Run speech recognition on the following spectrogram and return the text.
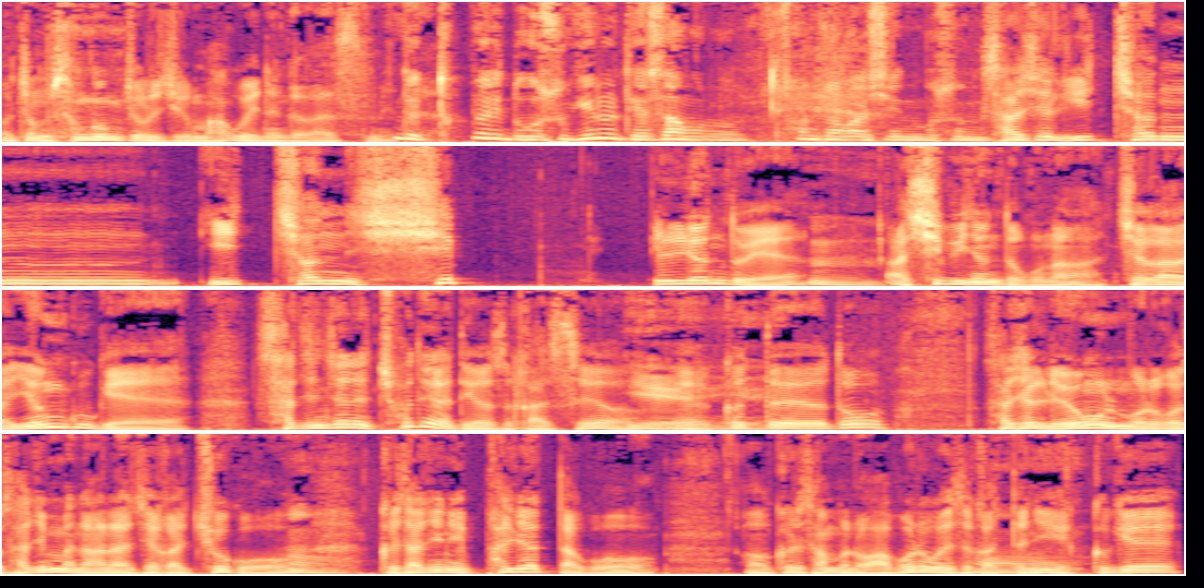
어, 좀 성공적으로 지금 하고 있는 것 같습니다. 근데 특별히 노숙인을 대상으로 선정하신 무슨 사실 2000 2010 1년도에 음. 아 12년도구나. 제가 영국에 사진전에 초대가 되어서 갔어요. 예, 예, 그때도 사실 내용을 모르고 사진만 하나 제가 주고 어. 그 사진이 팔렸다고 어, 그래서 한번 와보라고 해서 갔더니 어. 그게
